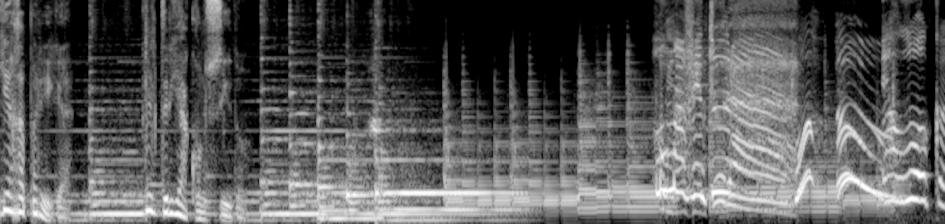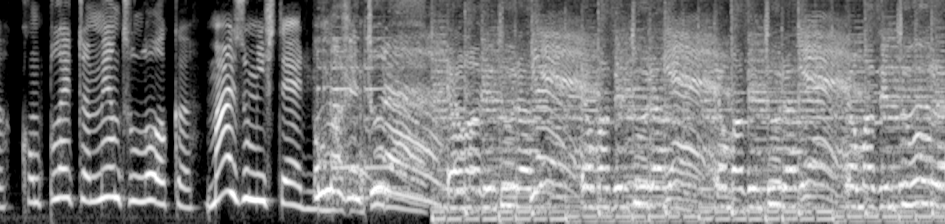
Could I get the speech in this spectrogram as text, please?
E a rapariga? Que lhe teria acontecido? Louca, completamente louca. Mais um mistério. Uma aventura! É uma aventura, é uma aventura, é uma aventura, é uma aventura,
